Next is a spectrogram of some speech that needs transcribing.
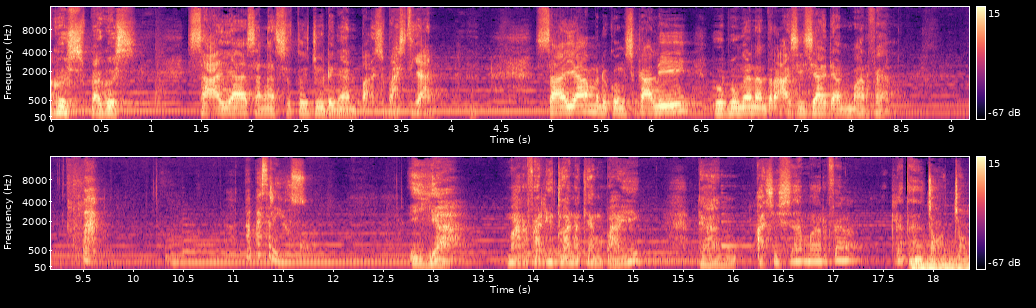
Bagus, bagus. Saya sangat setuju dengan Pak Sebastian. Saya mendukung sekali hubungan antara Aziza dan Marvel. Papa serius? Iya, Marvel itu anak yang baik dan Aziza Marvel kelihatannya cocok.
